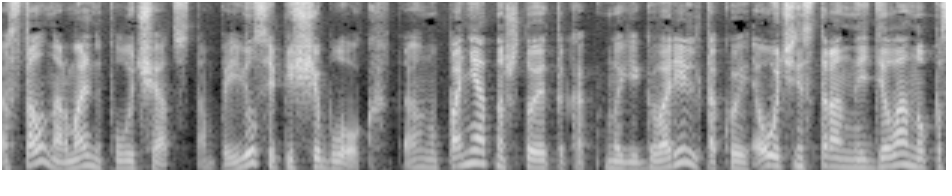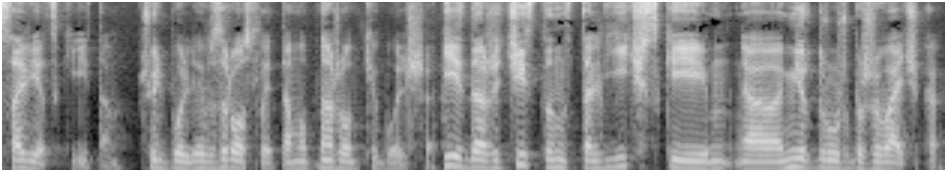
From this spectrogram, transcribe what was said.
стал нормально получаться. Там появился пищеблок. Да? Ну, понятно, что это, как многие говорили, такой очень странные дела, но по-советски, там чуть более взрослые, там обнаженки больше. Есть даже чисто ностальгический э, мир, дружба, жвачка.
